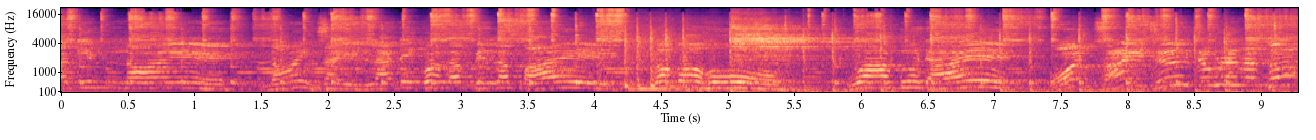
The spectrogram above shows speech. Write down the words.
ละนิดหน่อย น้อยใจละได้ความละเป็นละไปก็บ่หูว่าเมื่อใดคนใทยถึงจะเรื่องละของ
